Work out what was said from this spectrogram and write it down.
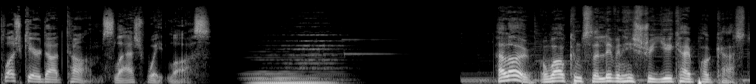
plushcare.com slash weight loss. Hello, and welcome to the Living History UK podcast,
